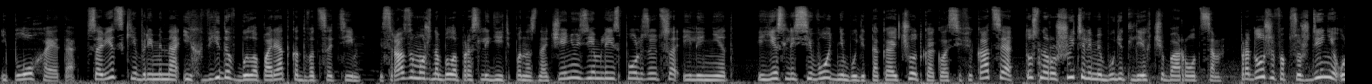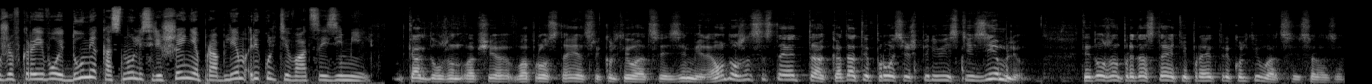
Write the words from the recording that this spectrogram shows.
и плохо это. В советские времена их видов было порядка 20, и сразу можно было проследить, по назначению земли используются или нет. И если сегодня будет такая четкая классификация, то с нарушителями будет легче бороться. Продолжив обсуждение, уже в Краевой Думе коснулись решения проблем рекультивации земель как должен вообще вопрос стоять с рекультивацией земель. А он должен состоять так, когда ты просишь перевести землю, ты должен предоставить и проект рекультивации сразу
